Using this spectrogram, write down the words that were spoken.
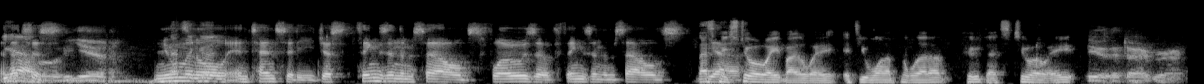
And that's Yeah. just Oh, yeah. Noumenal good- intensity, just things in themselves, flows of things in themselves. That's yeah. page 208, by the way. If you want to pull that up, Coop, that's 208. Yeah, the diagram.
